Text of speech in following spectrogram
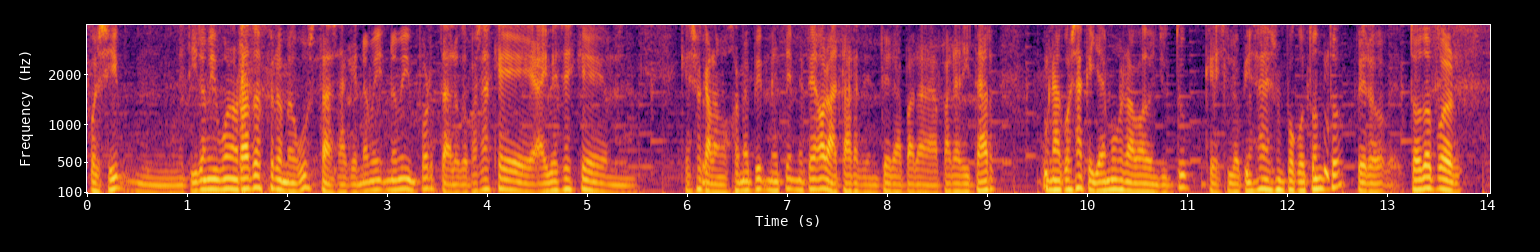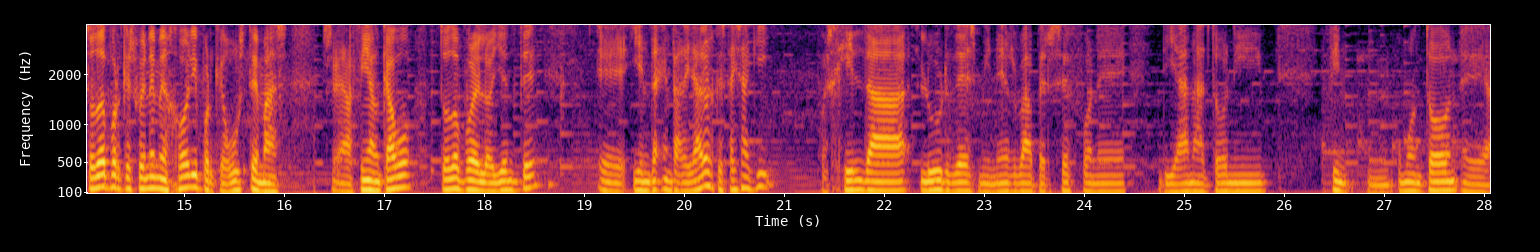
Pues sí, me tiro mis buenos ratos, pero me gusta, o sea, que no me, no me importa. Lo que pasa es que hay veces que, que eso, que a lo mejor me, me, me he pegado la tarde entera para, para, editar una cosa que ya hemos grabado en YouTube, que si lo piensas es un poco tonto, pero todo, por, todo porque suene mejor y porque guste más. O sea, al fin y al cabo, todo por el oyente. Eh, y en, en realidad los que estáis aquí pues Hilda, Lourdes, Minerva, Perséfone, Diana, Tony, en fin, un montón, eh,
